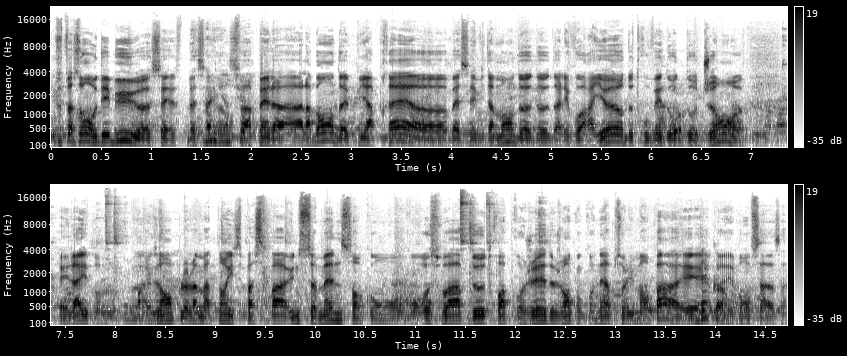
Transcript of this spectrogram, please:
de toute façon, au début, euh, c'est, on fait appel à, à la bande, et puis après, euh, ben, c'est évidemment de- de- d'aller voir ailleurs, de trouver d'autres, d'autres gens. Et là, par exemple, là maintenant, il ne se passe pas une semaine sans qu'on, reçoive deux, trois projets de gens qu'on connaît absolument pas. Et, bon, ça, ça,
